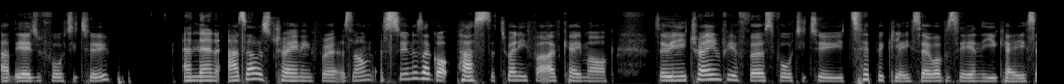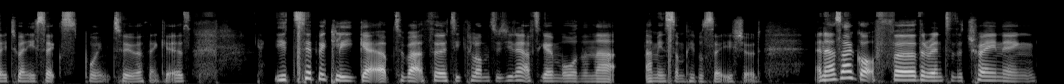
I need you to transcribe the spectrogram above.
at the age of 42. And then as I was training for it, as long as soon as I got past the 25k mark, so when you train for your first 42, you typically, so obviously in the UK you say 26.2, I think it is. You typically get up to about 30 kilometers. You don't have to go more than that. I mean, some people say you should. And as I got further into the training,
